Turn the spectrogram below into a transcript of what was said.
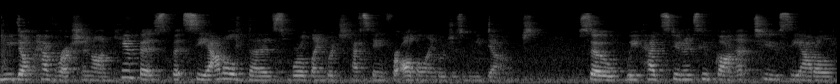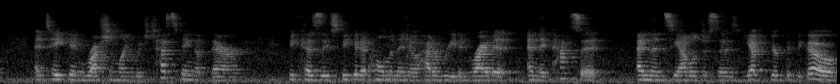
We don't have Russian on campus, but Seattle does world language testing for all the languages we don't. So we've had students who've gone up to Seattle and taken Russian language testing up there because they speak it at home and they know how to read and write it and they pass it. And then Seattle just says, yep, you're good to go,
